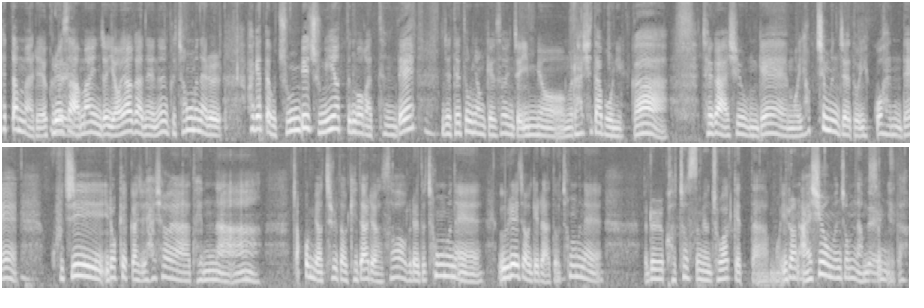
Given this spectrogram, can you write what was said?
했단 말이에요. 그래서 네. 아마 이제 여야 간에는 그 청문회를 하겠다고 준비 중이었던 것 같은데 이제 대통령께서 이제 임명을 하시다 보니까 제가 아쉬운 게 뭐 협치 문제도 있고 한데 굳이 이렇게까지 하셔야 됐나. 조금 며칠 더 기다려서 그래도 청문회 의례적이라도 청문회 를 거쳤으면 좋았겠다. 뭐 이런 아쉬움은 좀 남습니다.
